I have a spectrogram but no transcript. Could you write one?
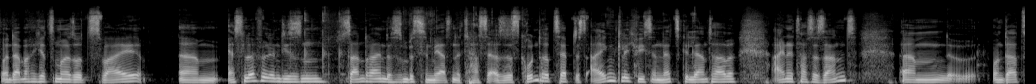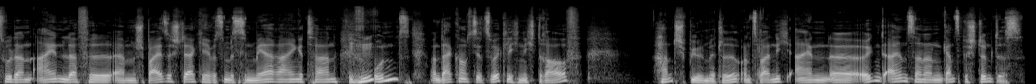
Und da mache ich jetzt mal so zwei ähm, Esslöffel in diesen Sand rein. Das ist ein bisschen mehr als eine Tasse. Also das Grundrezept ist eigentlich, wie ich es im Netz gelernt habe, eine Tasse Sand ähm, und dazu dann ein Löffel ähm, Speisestärke. Ich habe jetzt ein bisschen mehr reingetan. Mhm. Und, und da kommst du jetzt wirklich nicht drauf, Handspülmittel und zwar nicht ein äh, irgendeins, sondern ein ganz bestimmtes.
